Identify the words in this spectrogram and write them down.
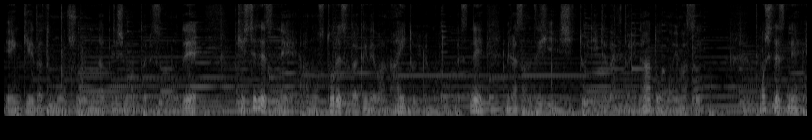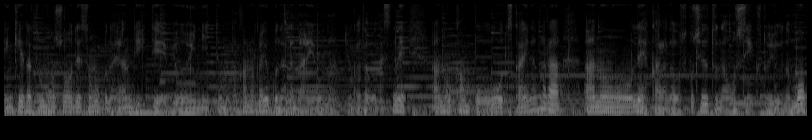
円形脱毛症になってしまったりするので決してですねあのストレスだけではないということをですね皆さんぜひ知っておいていただきたいなと思います。もしですね円形脱毛症ですごく悩んでいて病院に行ってもなかなか良くならないよなんていう方はですねあの漢方を使いながらあの、ね、体を少しずつ治していくというのも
